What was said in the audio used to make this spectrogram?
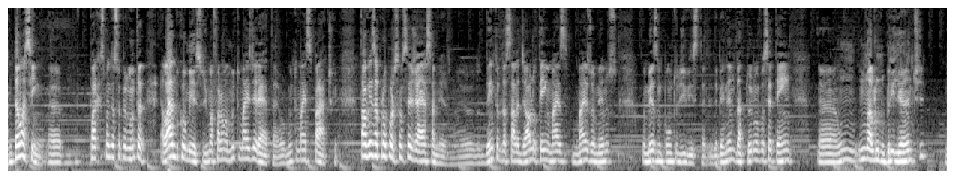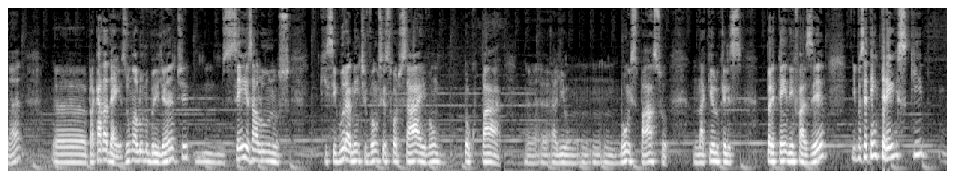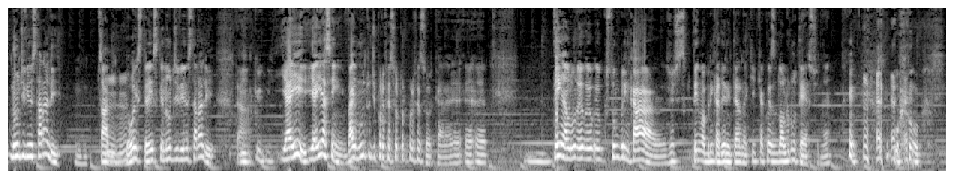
Então, assim, é, para responder a sua pergunta lá no começo, de uma forma muito mais direta, ou muito mais prática, talvez a proporção seja essa mesmo. Eu, dentro da sala de aula eu tenho mais, mais ou menos o mesmo ponto de vista. Dependendo da turma, você tem uh, um, um, aluno brilhante, né? Uh, para cada 10, um aluno brilhante, seis alunos que seguramente vão se esforçar e vão ocupar uh, ali um, um, um, bom espaço naquilo que eles pretendem fazer, e você tem três que não deviam estar ali. Sabe? Uhum. Dois, três que não deviam estar ali. Tá. E, e, aí, e aí, assim, vai muito de professor para professor, cara. É, é, é tem aluno, eu, eu, costumo brincar, a gente tem uma brincadeira interna aqui que é a coisa do aluno teste, né?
